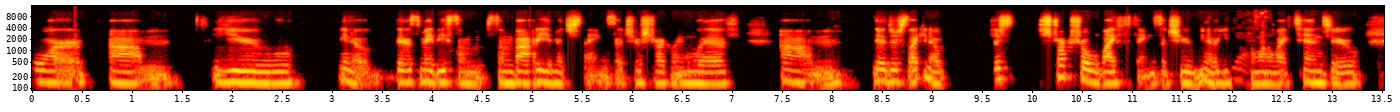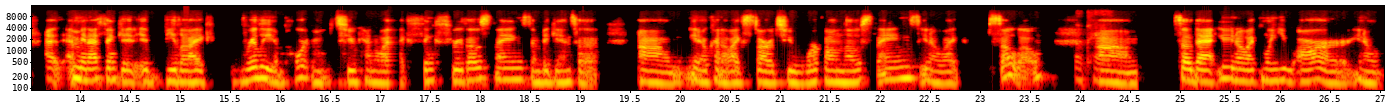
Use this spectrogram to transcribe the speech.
or um you you know there's maybe some some body image things that you're struggling with. Um they're just like you know just structural life things that you you know you yes. want to like tend to. I, I mean i think it, it'd be like really important to kind of like think through those things and begin to um you know kind of like start to work on those things you know like solo. Okay. Um so that you know like when you are you know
